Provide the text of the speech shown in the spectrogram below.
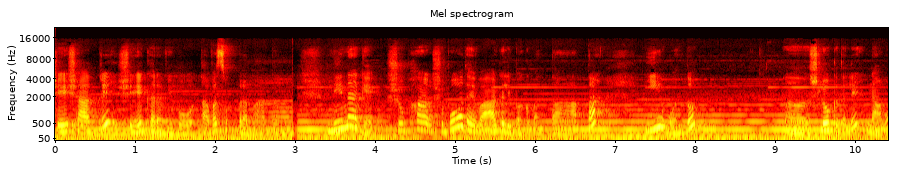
ಶೇಷಾದ್ರಿ ಶೇಖರ ವಿಭೋ ತವ ಸುಪ್ರಭಾತಂ. ನಿನಗೆ ಶುಭ ಶುಭೋದಯವಾಗಲಿ ಭಗವಂತ ಅಂತ ಈ ಒಂದು ಶ್ಲೋಕದಲ್ಲಿ ನಾವು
